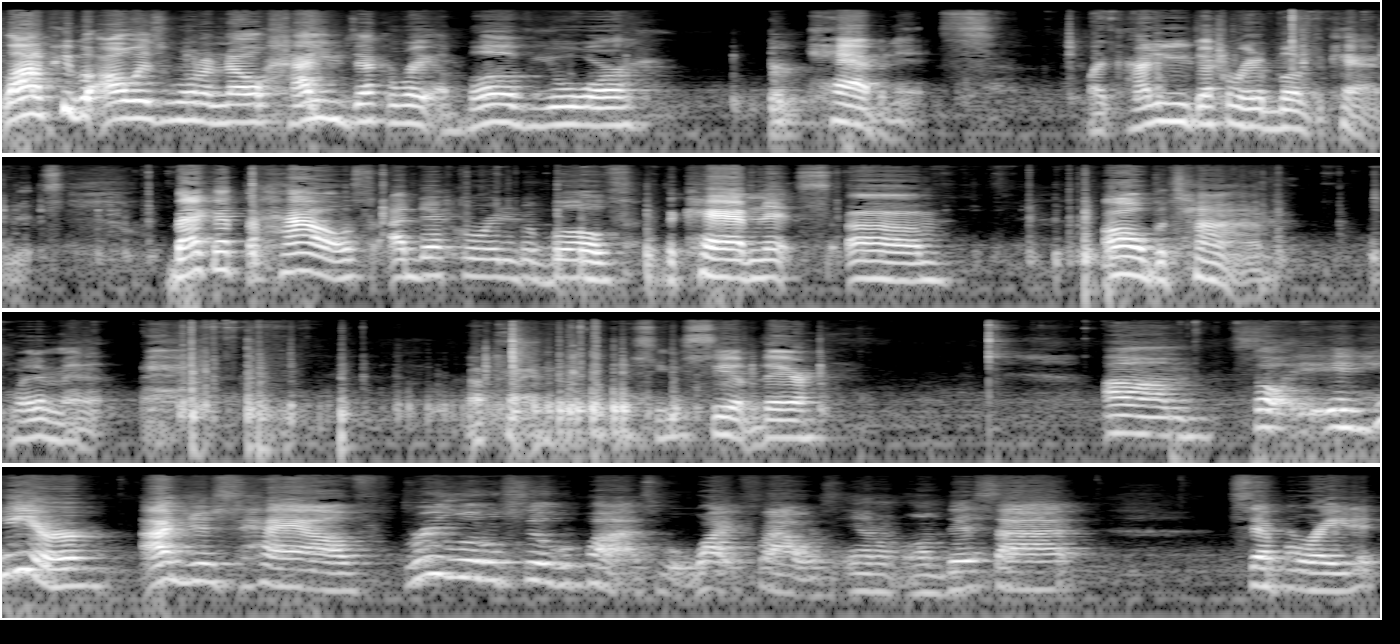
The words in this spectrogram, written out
a lot of people always want to know how do you decorate above your cabinets. Like, how do you decorate above the cabinets? Back at the house, I decorated above the cabinets um, all the time. Wait a minute. Okay, so you can see up there. Um, so in here, I just have three little silver pots with white flowers in them on this side, separated,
